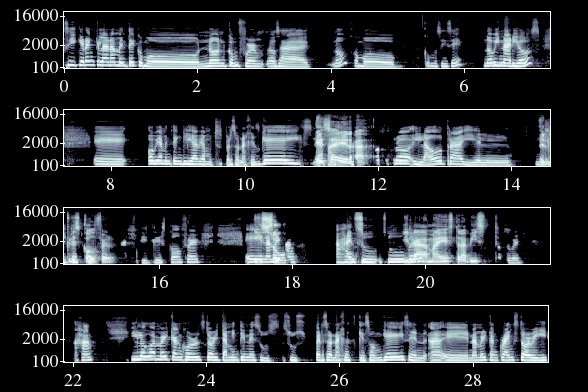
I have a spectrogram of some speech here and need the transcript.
Sí, que eran claramente como non-conform, o sea, ¿no? Como, ¿cómo se dice? No binarios. Eh, obviamente en Glee había muchos personajes gays. Esa era otro, y la otra, y el... el Chris este, Colfer. el Chris Colfer. En. American- Ajá, en su... su Y la maestra Beast. Ajá. Y luego American Horror Story también tiene sus, sus personajes que son gays. En, ah, en American Crime Story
